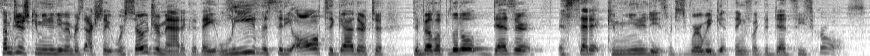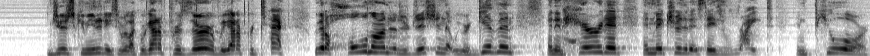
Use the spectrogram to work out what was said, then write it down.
Some Jewish community members actually were so dramatic that they leave the city altogether to develop little desert ascetic communities, which is where we get things like the Dead Sea Scrolls. Jewish communities who were like, we got to preserve, we got to protect, we got to hold on to the tradition that we were given and inherited and make sure that it stays right and pure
